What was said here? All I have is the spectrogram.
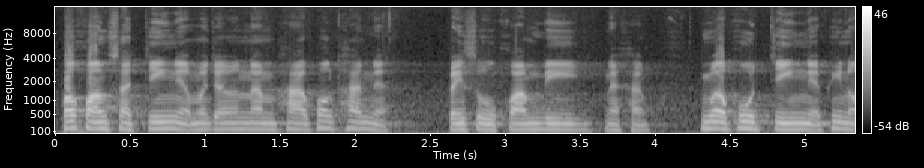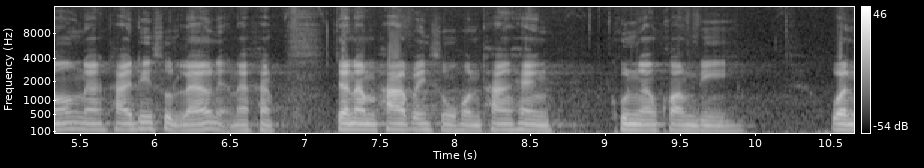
เพราะความสัตย์จริงเนี่ยมันจะนำพาพวกท่านเนี่ยไปสู่ความดีนะครับ เมื่อพูดจริงเนี่ยพี่น้องนะท้ายที่สุดแล้วเนี่ยนะครับ จะนำพาไปสู่หนทางแห่งคุณงามความดีวัน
